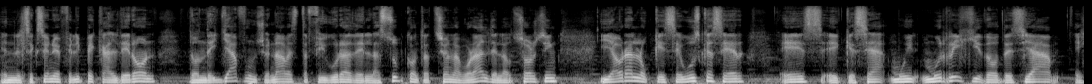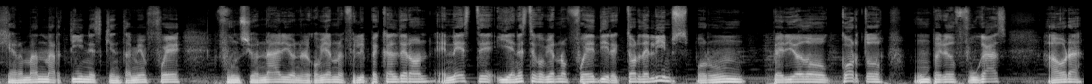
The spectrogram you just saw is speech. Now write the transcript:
en el sexenio de Felipe Calderón, donde ya funcionaba esta figura de la subcontratación laboral, del outsourcing. Y ahora lo que se busca hacer es eh, que sea muy, muy rígido, decía eh, Germán Martínez, quien también fue funcionario en el gobierno de Felipe Calderón, en este, y en este gobierno fue director del IMSS por un periodo corto, un periodo fugaz, ahora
